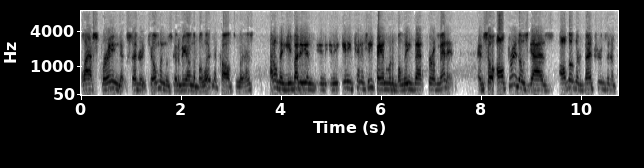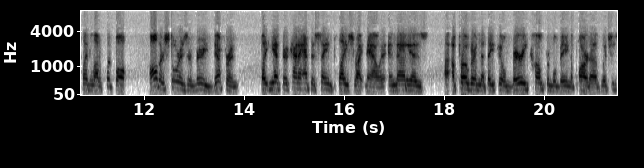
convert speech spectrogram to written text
last spring that Cedric Tillman was going to be on the Biletnikoff list, I don't think anybody in, in, in any Tennessee fan would have believed that for a minute. And so all three of those guys, although they're veterans and have played a lot of football, all their stories are very different, but yet they're kind of at the same place right now, and that is a program that they feel very comfortable being a part of, which is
